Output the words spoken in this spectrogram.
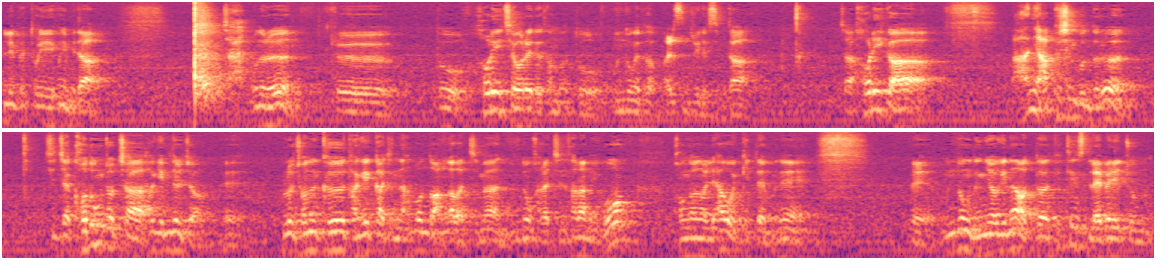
힐링 팩토리 훈입니다. 자, 오늘은 그 또 허리 재활에 대해서 한번 또 운동에 대해서 말씀드리겠습니다. 자, 허리가 많이 아프신 분들은 진짜 거동조차 하기 힘들죠. 예. 물론 저는 그 단계까지는 한 번도 안 가봤지만 운동 가르치는 사람이고 건강 관리하고 있기 때문에 네, 운동 능력이나 어떤 피트니스 레벨이 좀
